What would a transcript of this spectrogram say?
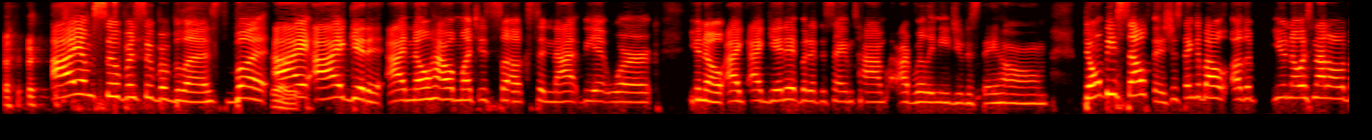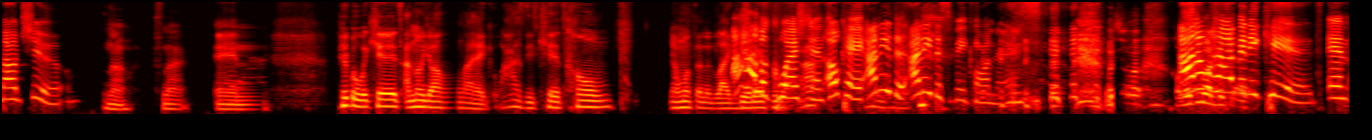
I am super super blessed, but Right. I I get it. I know how much it sucks to not be at work. You know, I I get it, but at the same time, I really need you to stay home. Don't be selfish. Just think about other. You know, it's not all about you. no, it's not. And people with kids, I know y'all like, why is these kids home? Y'all want them to like. I have a question. Okay, I need to I need to speak on this. What you what I don't have any kids. And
